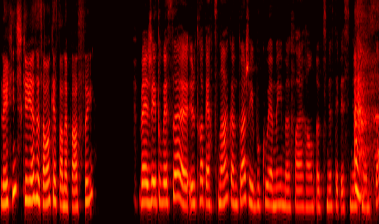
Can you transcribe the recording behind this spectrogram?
Laurie, je suis curieuse de savoir qu'est-ce que t'en as pensé. Ben, j'ai trouvé ça euh, ultra pertinent. Comme toi, j'ai beaucoup aimé me faire rendre optimiste et pessimiste comme ça.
